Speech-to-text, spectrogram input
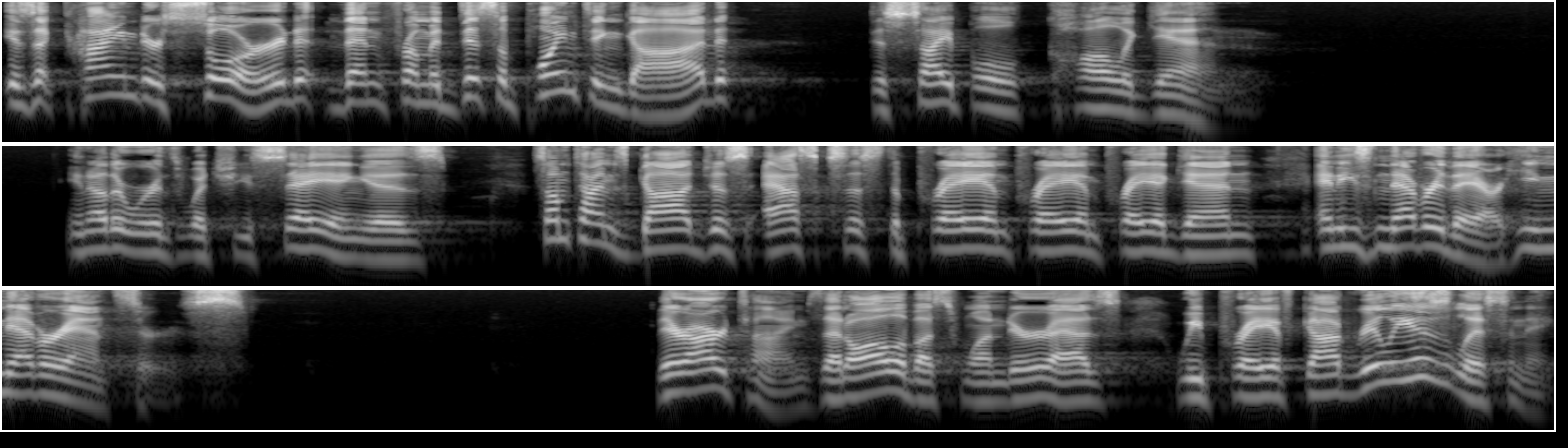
is a kinder sword than from a disappointing God. Disciple, call again. In other words, what she's saying is sometimes God just asks us to pray and pray and pray again, and He's never there. He never answers. There are times that all of us wonder as we pray if God really is listening.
